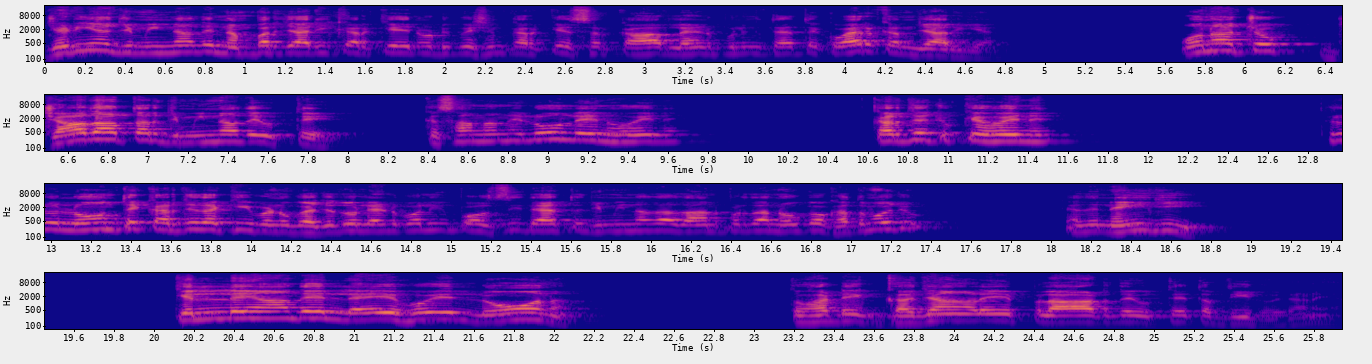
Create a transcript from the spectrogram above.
ਜਿਹੜੀਆਂ ਜ਼ਮੀਨਾਂ ਦੇ ਨੰਬਰ ਜਾਰੀ ਕਰਕੇ ਨੋਟੀਫਿਕੇਸ਼ਨ ਕਰਕੇ ਸਰਕਾਰ ਲੈਂਡ ਪੁਲਿੰਗ ਤਹਿਤ ਐਕਵਾਇਰ ਕਰਨ ਜਾ ਰਹੀ ਹੈ, ਉਹਨਾਂ ਚੋਂ ਜ਼ਿਆਦਾਤਰ ਜ਼ਮੀਨਾਂ ਦੇ ਉੱਤੇ ਕਿਸਾਨਾਂ ਨੇ ਲੋਨ ਲੈਣ ਹੋਏ ਨੇ, ਕਰਜ਼ੇ ਚੁੱਕੇ ਹੋਏ ਨੇ। ਫਿਰ ਉਹ ਲੋਨ ਤੇ ਕਰਜ਼ੇ ਦਾ ਕੀ ਬਣੂਗਾ? ਜਦੋਂ ਲੈਂਡ ਪੁਲਿੰਗ ਪਾਲਿਸੀ ਤਹਿਤ ਜ਼ਮੀਨਾਂ ਦਾ ਆਦਾਨ ਪ੍ਰਦਾਨ ਹੋਊਗਾ, ਉਹ ਖਤਮ ਹੋ ਜੂ? ਕਹਿੰਦੇ, ਨਹੀਂ ਜੀ ਕਿੱਲਿਆਂ ਦੇ ਲਏ ਹੋਏ ਲੋਨ ਤੁਹਾਡੇ ਗਜਾਂ ਵਾਲੇ ਪਲਾਟ ਦੇ ਉੱਤੇ ਤਬਦੀਲ ਹੋ ਜਾਣੇ ਆ।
